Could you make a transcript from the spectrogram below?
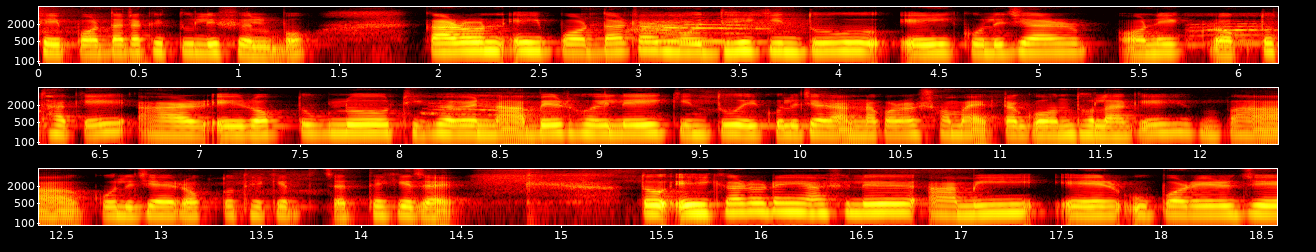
সেই পর্দাটাকে তুলে ফেলব। কারণ এই পর্দাটার মধ্যেই কিন্তু এই কলিজার অনেক রক্ত থাকে, আর এই রক্তগুলো ঠিকভাবে না বের হইলেই কিন্তু এই কলিজা রান্না করার সময় একটা গন্ধ লাগে বা কলিজায় রক্ত থেকে থেকে যায়। তো এই কারণেই আসলে আমি এর উপরের যে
